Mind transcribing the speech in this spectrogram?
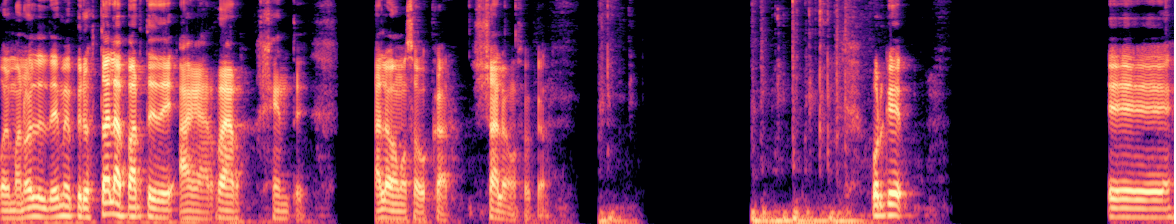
O el manual del DM, pero está la parte de agarrar gente. Ya lo vamos a buscar, ya lo vamos a buscar. Porque... Eh,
